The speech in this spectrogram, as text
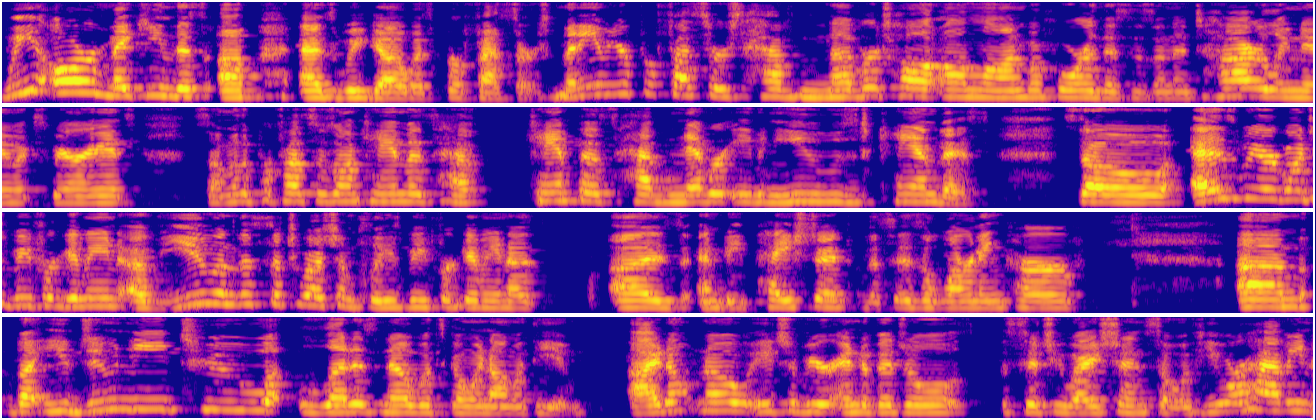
we are making this up as we go with professors. Many of your professors have never taught online before. This is an entirely new experience. Some of the professors on Canvas have campus have never even used Canvas. So as we are going to be forgiving of you in this situation, please be forgiving of us and be patient. This is a learning curve. Um, but you do need to let us know what's going on with you. I don't know each of your individual situations. So if you are having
